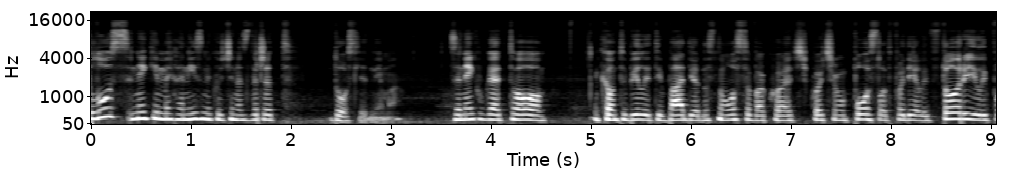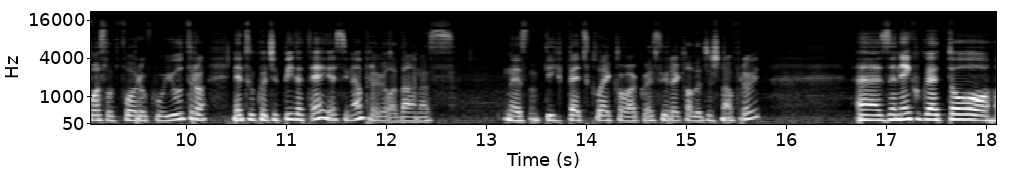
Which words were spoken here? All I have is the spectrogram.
plus neki mehanizmi koji će nas držati dosljednima. Za nekoga je to accountability buddy, odnosno osoba koja, će- koju ćemo poslat podijeliti story ili poslat poruku ujutro. Netko ko će pitati, e, jesi napravila danas, ne znam, tih pet sklekova koje si rekla da ćeš napraviti. E, za nekoga je to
